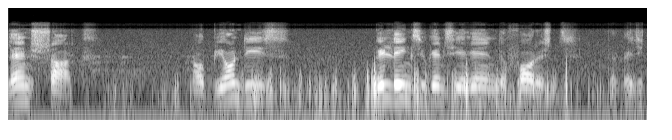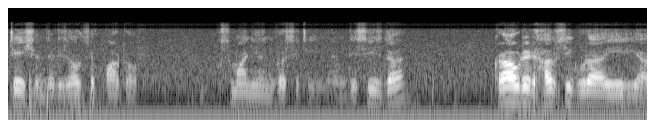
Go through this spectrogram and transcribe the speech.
land sharks. Now beyond these buildings, you can see again the forest, the vegetation that is also part of Osmania University. And this is the crowded Habsiguda area,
